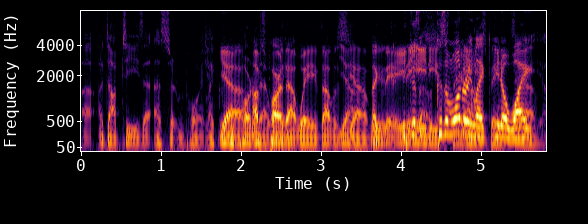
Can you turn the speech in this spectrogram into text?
uh, adoptees at a certain point. Like, were you yeah, part I of was that part wave? of that wave. That was Yeah. yeah, Like we- the 80s. Because 80s, because I'm the wondering 80s like you know babies, why yeah.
